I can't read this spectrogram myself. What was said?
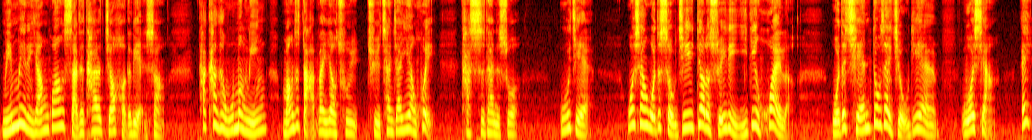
明媚的阳光洒在她的姣好的脸上。她看看吴梦玲忙着打扮，要出去参加宴会。她试探地说：“吴姐，我想我的手机掉到水里，一定坏了。我的钱都在酒店，我想，哎，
